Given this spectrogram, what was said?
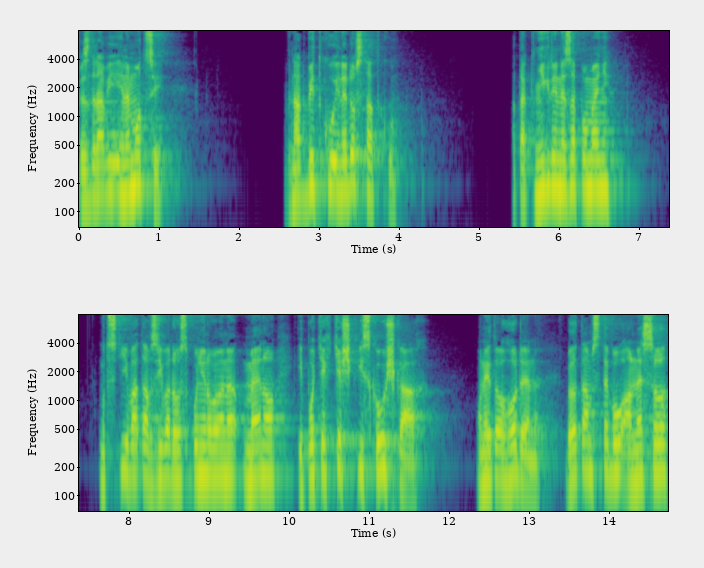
ve zdraví i nemoci, v nadbytku i nedostatku. A tak nikdy nezapomeň uctívat a vzývat hospodinovo jméno i po těch těžkých zkouškách. On je to hoden, byl tam s tebou a nesl,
